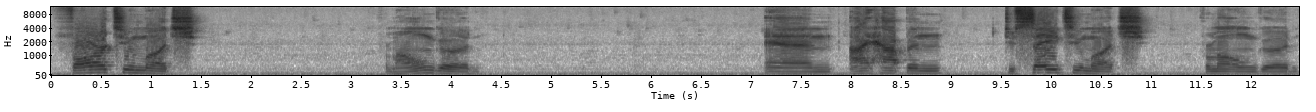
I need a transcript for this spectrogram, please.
far too much for my own good. And I happen to say too much for my own good.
